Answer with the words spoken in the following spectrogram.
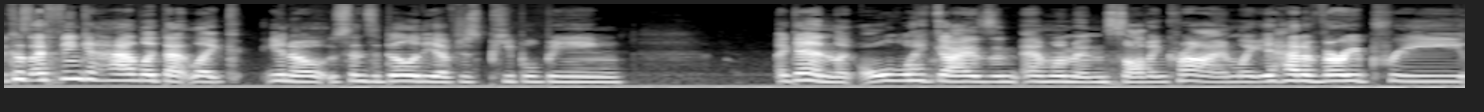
because I think it had like that like you know sensibility of just people being. Again, like old white guys and, and women solving crime. Like it had a very pre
